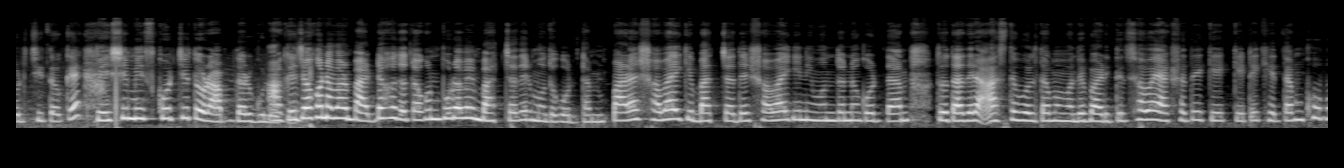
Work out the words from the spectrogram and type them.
করছি তোকে। বেশি মিস করছি তোর আবদারগুলো আগে যখন আমার বার্থডে হতো, তখন পুরো আমি বাচ্চাদের মতো করতাম। পাড়ার সবাইকে, বাচ্চাদের সবাইকে নিমন্ত্রণ করতাম, তো তাদের আসতে বলতাম আমাদের বাড়িতে, সবাই একসাথে কেক কেটে খেতাম খুব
